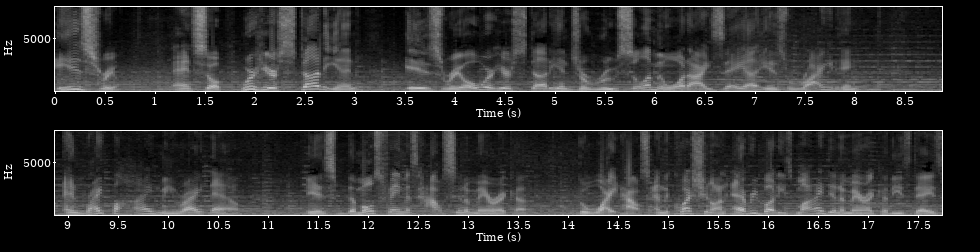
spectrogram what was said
Israel. And so we're here studying Israel, we're here studying Jerusalem and what Isaiah is writing. And right behind me, right now, is the most famous house in America, the White House. And the question on everybody's mind in America these days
